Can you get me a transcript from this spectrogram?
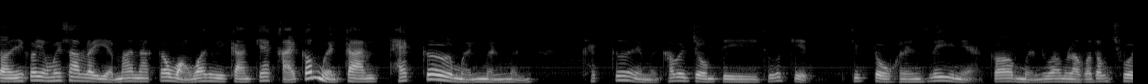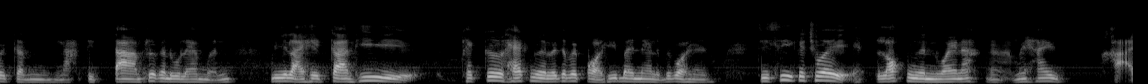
ตอนนี้ก็ยังไม่ทราบรายละเอียดมากนะก็หวังว่าจะมีการแก้ไขก็เหมือนการแท็กเกอร์เหมือนเหมือนเหมือนแท็กเกอร์เนี่ยเหมือนเข้าไปโจมตีธุรกิจ คริปโตเคอเรนซีเนี่ยก็เหมือนว่าเราก็ต้องช่วยกันนะติดตามช่วยกันดูแลเหมือน มีหลายเหตุการณ์ที่แฮกเกอร์แฮกเงินแล้วจะไปปล่อยที่ไบแนนหรือไปปล่อยที่ไหนซีซีก็ช่วยล็อกเงินไว้นะอ่าไม่ให้ขาย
